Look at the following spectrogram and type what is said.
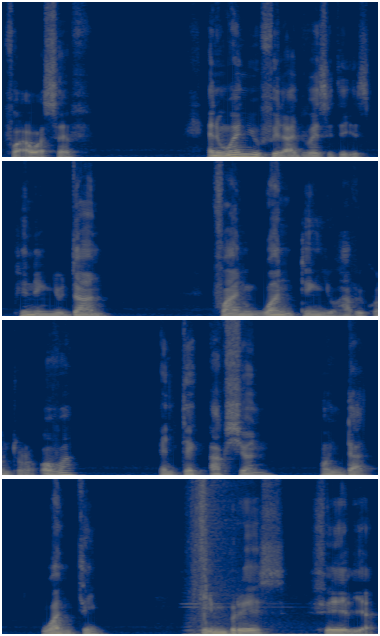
for ourselves. And when you feel adversity is pinning you down, find one thing you have a control over and take action on that one thing. Embrace failure.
